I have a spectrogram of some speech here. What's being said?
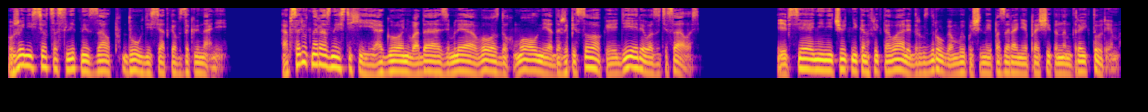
уже несется слитный залп двух десятков заклинаний. Абсолютно разные стихии — огонь, вода, земля, воздух, молния, даже песок и дерево затесалось. И все они ничуть не конфликтовали друг с другом, выпущенные по заранее просчитанным траекториям.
